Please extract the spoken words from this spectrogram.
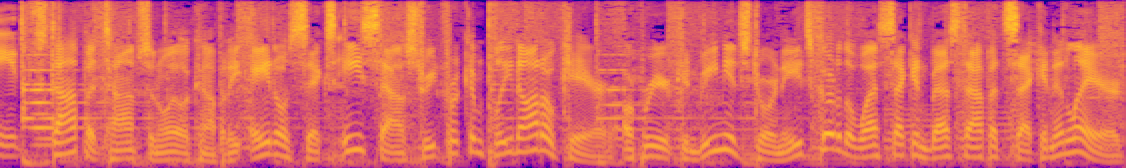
needs. Stop at Thompson Oil Company, 806 East South Street for complete auto care. Or for your convenience store needs, go to the West Second Best Stop at 2nd and Laird.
